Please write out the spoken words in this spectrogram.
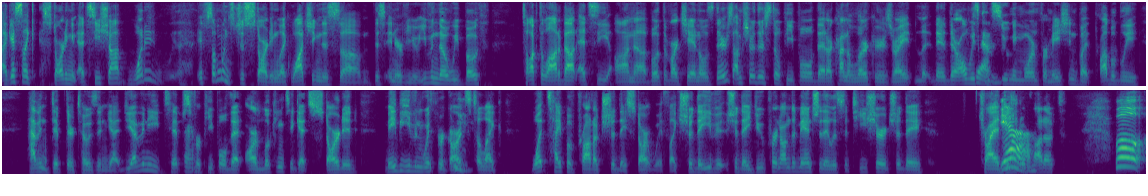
I guess like starting an Etsy shop. What did if someone's just starting, like watching this um, this interview? Even though we both talked a lot about Etsy on uh, both of our channels, there's I'm sure there's still people that are kind of lurkers, right? They're they're always yeah. consuming more information, but probably haven't dipped their toes in yet. Do you have any tips for people that are looking to get started? Maybe even with regards to like what type of product should they start with? Like, should they even should they do print on demand? Should they list a T-shirt? Should they try a digital yeah. product? Well,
